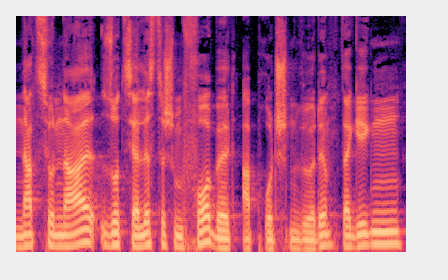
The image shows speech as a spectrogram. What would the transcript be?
nationalsozialistischem Vorbild abrutschen würde. Dagegen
